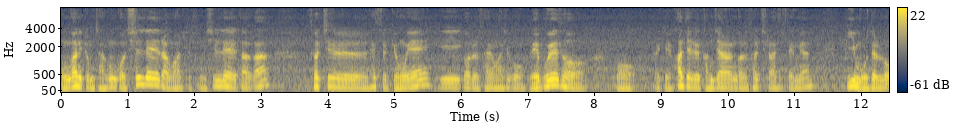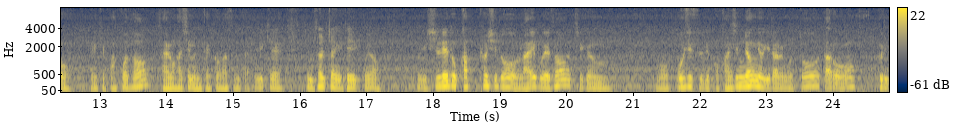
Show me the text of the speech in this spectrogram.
공간이 좀 작은 곳, 실내라고 할 수 있습니다. 실내에다가 설치를 했을 경우에 이거를 사용하시고 외부에서 뭐 이렇게 화재를 감지하는 걸 설치를 하실 때면 B 모델로 이렇게 바꿔서 사용하시면 될 것 같습니다. 이렇게 지금 설정이 되어 있고요. 여기 실내도 값 표시도 라이브에서 지금 뭐 보실 수도 있고 관심 영역이라는 것도 따로 그리,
